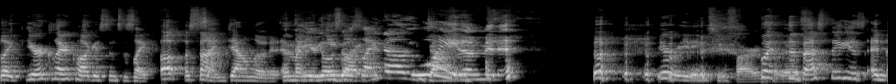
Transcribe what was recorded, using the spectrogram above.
like your claircognizance is like oh a sign download it and, And my then your ego's ego's, like, like, "No, wait dummy." a minute You're reading too far. but the best thing is and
